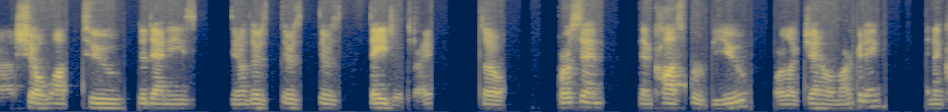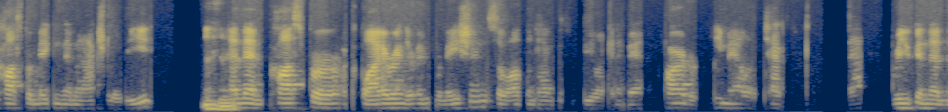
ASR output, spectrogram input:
uh, show up to the Denny's. You know, there's there's there's stages, right? So person, then cost per view or like general marketing, and then cost for making them an actual lead, mm-hmm. and then cost per acquiring their information. So oftentimes it would be like an abandoned cart or email or text, that, where you can then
